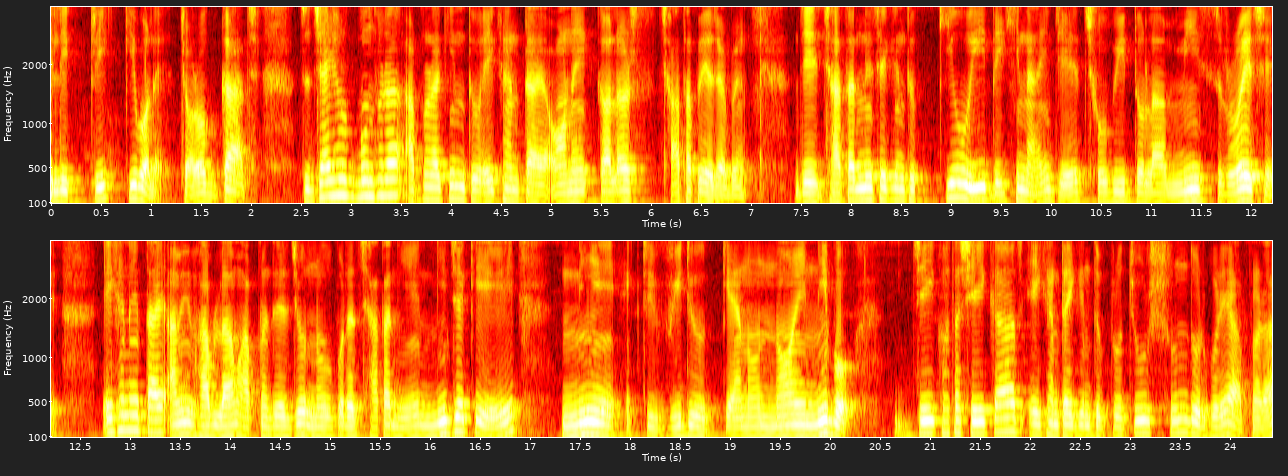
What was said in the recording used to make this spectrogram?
ইলেকট্রিক, কি বলে, চড়ক গাছ। তো যাই হোক বন্ধুরা, আপনারা কিন্তু এইখানটায় অনেক কালার্স ছাতা পেয়ে যাবেন। যে ছাতার নিচে কিন্তু কেউই দেখি নাই যে ছবি তোলা মিস রয়েছে। এখানে তাই আমি ভাবলাম আপনাদের জন্য উপরে ছাতা নিয়ে নিজেকে নিয়ে একটি ভিডিও কেন নয় নিব? যেই কথা সেই কাজ, এইখানটায় কিন্তু প্রচুর সুন্দর করে আপনারা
